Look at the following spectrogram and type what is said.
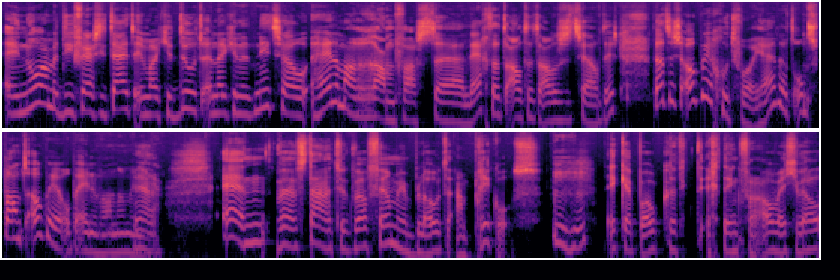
enorme diversiteit in wat je doet en dat je het niet zo helemaal ramvast legt, dat altijd alles hetzelfde is, dat is ook weer goed voor je. Hè? Dat ontspant ook weer op een of andere manier. Ja. En we staan natuurlijk wel veel meer bloot aan prikkels. Mhm. Ik heb ook dat ik echt denk van, oh weet je wel,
